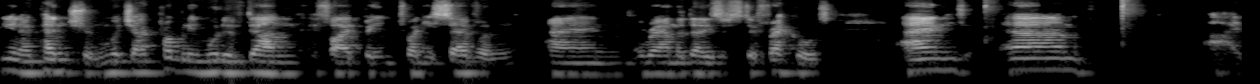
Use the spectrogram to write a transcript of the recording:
you know, pension, which I probably would have done if I'd been 27 and around the days of Stiff Records, and um, I,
